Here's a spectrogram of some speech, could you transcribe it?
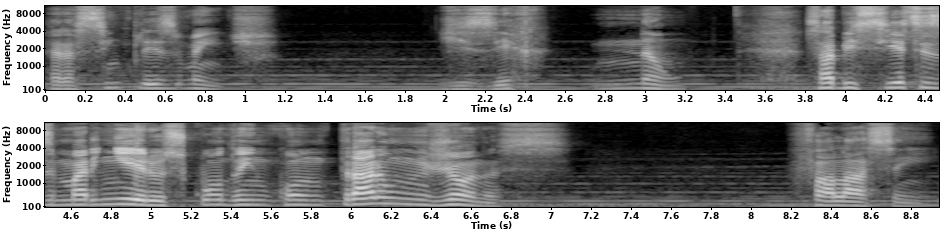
era simplesmente dizer não. Sabe, se esses marinheiros, quando encontraram Jonas, falassem:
